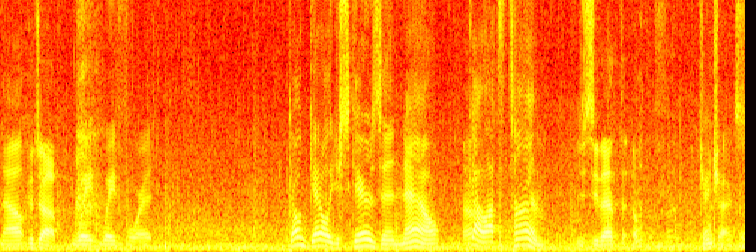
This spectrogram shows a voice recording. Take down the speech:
No, Good job. wait, wait for it. Don't get all your scares in now. You Oh. got lots of time. Did you see that? Th- oh, what the fuck? Train tracks.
